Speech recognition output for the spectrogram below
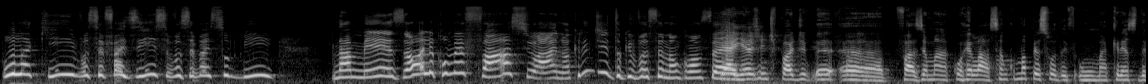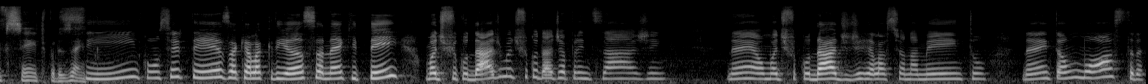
pula aqui, você faz isso, você vai subir na mesa. Olha como é fácil. Ai, não acredito que você não consegue. E aí a gente pode uh, uh, fazer uma correlação com uma pessoa, uma criança deficiente, por exemplo. Sim, com certeza. Aquela criança, né, que tem uma dificuldade, uma dificuldade de aprendizagem, né, uma dificuldade de relacionamento, né? Então mostra.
